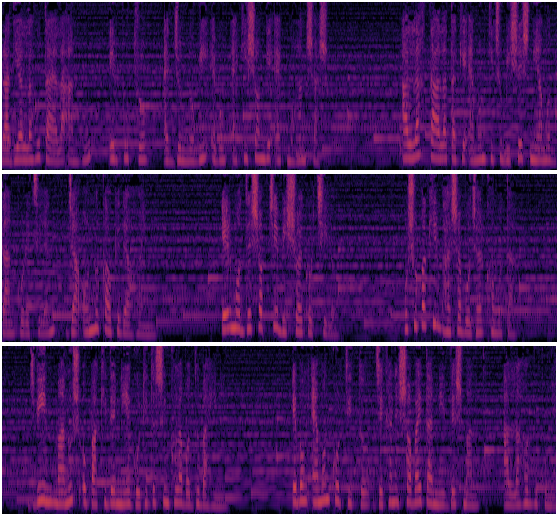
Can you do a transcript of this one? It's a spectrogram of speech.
রাদিয়াল্লাহু তায়ালা আনহু, এর পুত্র, একজন নবী এবং একই সঙ্গে এক মহান শাসক। আল্লাহ তাআলা তাকে এমন কিছু বিশেষ নিয়ামত দান করেছিলেন, যা অন্য কাউকে দেওয়া হয়নি। এর মধ্যে সবচেয়ে বিস্ময়কর ছিল। পশু পাখির ভাষা বোঝার ক্ষমতা। জিন, মানুষ ও পাখিদের নিয়ে গঠিত শৃঙ্খলাবদ্ধ বাহিনী। এবং এমন কর্তৃত্ব যেখানে সবাই তার নির্দেশ মানত, আল্লাহর হুকুমে।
